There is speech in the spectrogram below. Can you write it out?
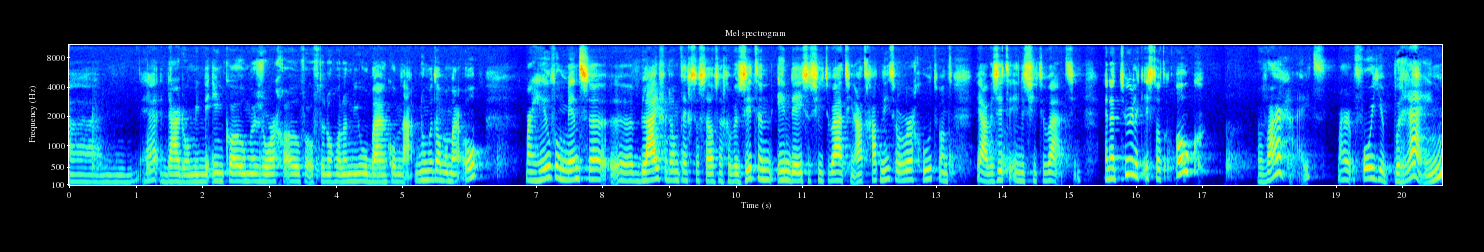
Um, hè, en daardoor minder inkomen, zorgen over of er nog wel een nieuwe baan komt. Nou, noem het allemaal maar op. Maar heel veel mensen uh, blijven dan tegen zichzelf zeggen: We zitten in deze situatie. Nou, het gaat niet zo erg goed, want ja, we zitten in de situatie. En natuurlijk is dat ook waarheid, maar voor je brein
